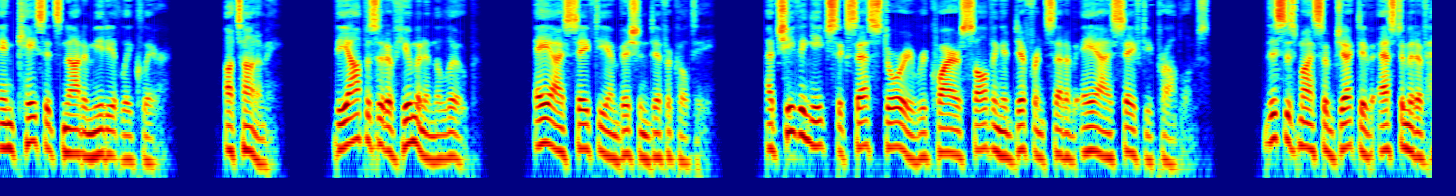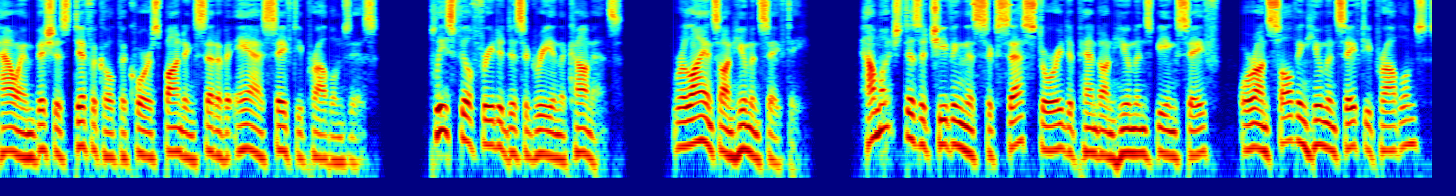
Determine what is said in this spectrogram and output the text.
in case it's not immediately clear. Autonomy. The opposite of human in the loop. AI safety ambition difficulty. Achieving each success story requires solving a different set of AI safety problems. This is my subjective estimate of how ambitious difficult the corresponding set of AI safety problems is. Please feel free to disagree in the comments. Reliance on human safety. How much does achieving this success story depend on humans being safe, or on solving human safety problems?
